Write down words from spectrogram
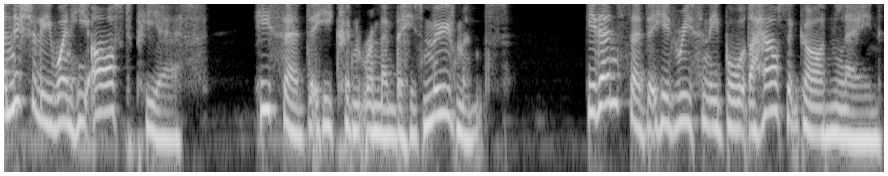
Initially, when he asked PS, he said that he couldn't remember his movements. He then said that he had recently bought the house at Garden Lane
